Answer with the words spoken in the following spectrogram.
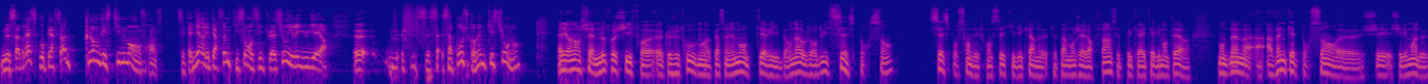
ne s'adresse qu'aux personnes clandestinement en France, c'est-à-dire les personnes qui sont en situation irrégulière. Euh, ça pose quand même question, non? Allez, on enchaîne. L'autre chiffre euh, que je trouve, moi, personnellement, terrible. On a aujourd'hui 16%, 16% des Français qui déclarent ne, pas manger à leur faim. Cette précarité alimentaire monte même à, 24% euh, chez, les moins de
